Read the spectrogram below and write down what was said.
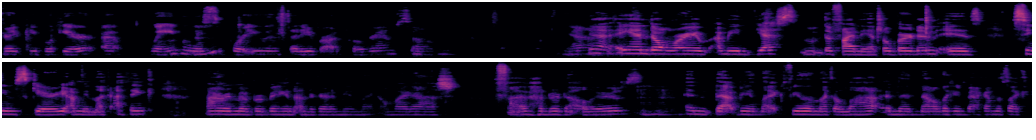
great people here at Wayne who will Mhm. support you in study abroad programs. So Yeah. Yeah, and don't worry. I mean, yes, the financial burden is seems scary. I mean, like I think I remember being an undergrad and being like, oh my gosh, five hundred dollars, Mhm. and that being like feeling like a lot. And then now looking back I'm just like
